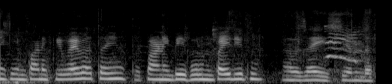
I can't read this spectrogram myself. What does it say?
નીકળીને પાણી પીવા આવ્યા હતા અહીંયા, તો પાણી બે ભરીને પાઈ દીધું. હવે જાય છે અંદર.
